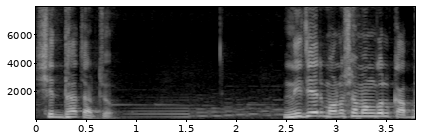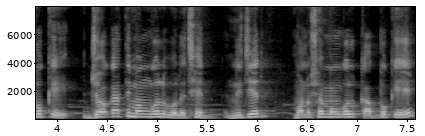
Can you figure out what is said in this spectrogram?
সিদ্ধাচার্য। নিজের মনসামঙ্গল কাব্যকে জগাতিমঙ্গল বলেছেন। নিজের মনসামঙ্গল কাব্যকে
